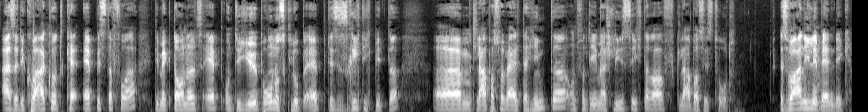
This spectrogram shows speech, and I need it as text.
also die QR-Code-App ist davor, die McDonalds-App und die Jö Bonus Club-App. Das ist richtig bitter. Ähm, Clubhouse verweilt dahinter und von dem her schließe ich darauf, Clubhouse ist tot. Es war nie lebendig.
